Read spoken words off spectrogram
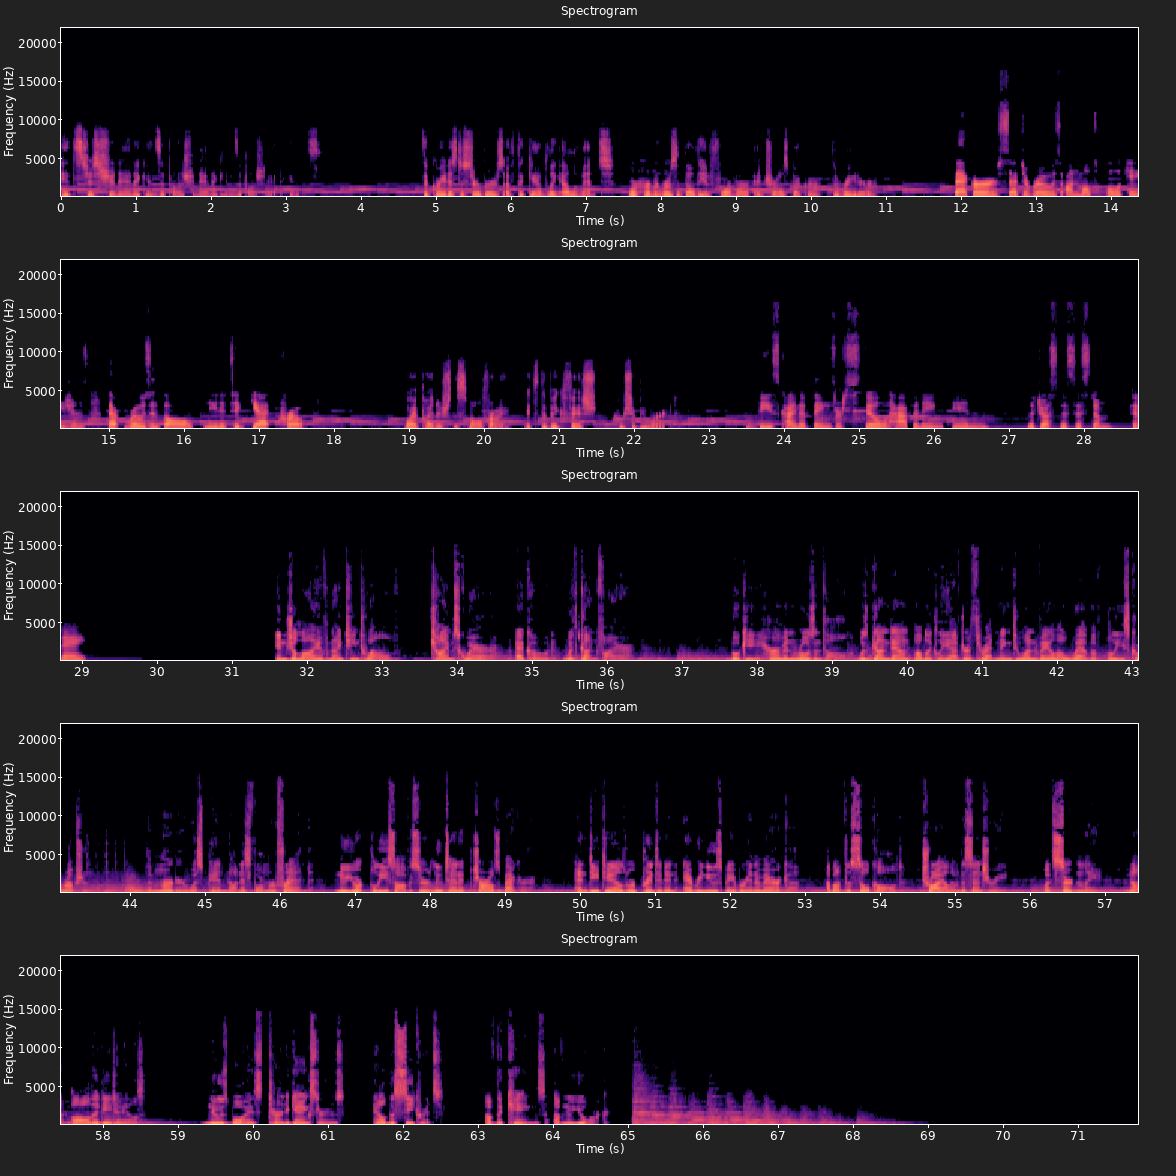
It's just shenanigans upon shenanigans upon shenanigans. The greatest disturbers of the gambling element were Herman Rosenthal, the informer, and Charles Becker, the raider. Becker said to Rose on multiple occasions that Rosenthal needed to get croaked. Why punish the small fry? It's the big fish who should be worried. These kind of things are still happening in the justice system today. In July of 1912, Times Square echoed with gunfire. Bookie Herman Rosenthal was gunned down publicly after threatening to unveil a web of police corruption. The murder was pinned on his former friend, New York police officer Lieutenant Charles Becker, and details were printed in every newspaper in America about the so called trial of the century, but certainly not all the details. Newsboys turned gangsters held the secrets of the kings of New York.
